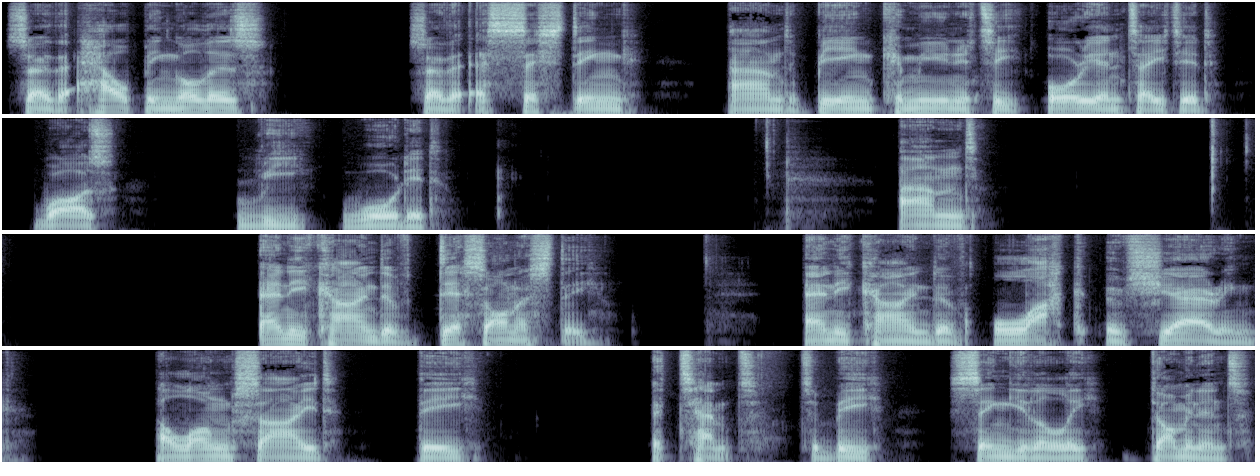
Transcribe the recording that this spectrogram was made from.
so that helping others, so that assisting and being community orientated was rewarded. And any kind of dishonesty, any kind of lack of sharing alongside the attempt to be singularly dominant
